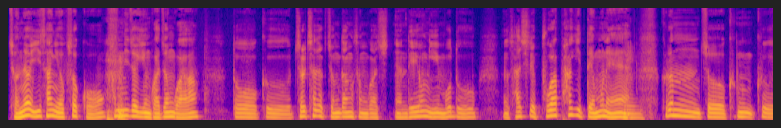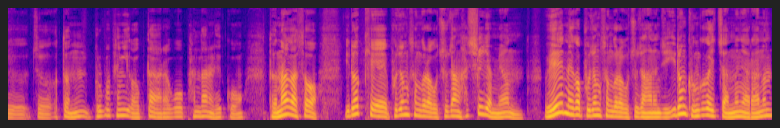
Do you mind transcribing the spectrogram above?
전혀 이상이 없었고 합리적인 과정과 또 그 절차적 정당성과 시, 내용이 모두 사실에 부합하기 때문에 음. 그런 저그그저 어떤 불법 행위가 없다라고 판단을 했고 더 나아가서 이렇게 부정선거라고 주장하시려면 왜 내가 부정선거라고 주장하는지 이런 근거가 있지 않느냐라는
